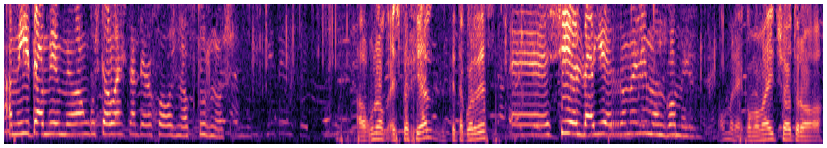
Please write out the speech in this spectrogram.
A mí también me han gustado bastante los juegos nocturnos. ¿Alguno especial que te acuerdes? Eh, sí, el de ayer, Romeli Montgomery. Hombre, como me ha dicho otro,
